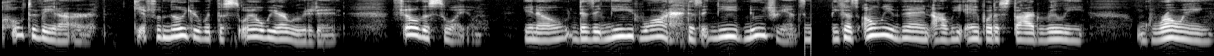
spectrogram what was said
cultivate our earth, get familiar with the soil we are rooted in, fill the soil. You know, does it need water? Does it need nutrients? Because only then are we able to start really growing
